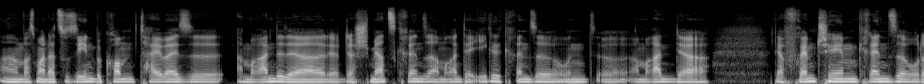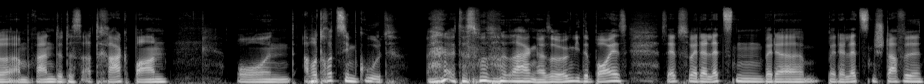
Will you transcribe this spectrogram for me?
Ähm, was man da zu sehen bekommt, teilweise am Rande der, der, der Schmerzgrenze, am Rand der Ekelgrenze und äh, am Rand der, der Fremdschämengrenze oder am Rande des Ertragbaren. Und aber trotzdem gut. das muss man sagen. Also irgendwie The Boys, selbst bei der letzten, bei der, bei der letzten Staffel,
